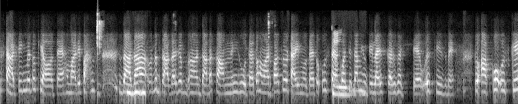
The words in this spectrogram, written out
स्टार्टिंग में तो क्या होता है हमारे पास ज़्यादा हम्म। मतलब ज़्यादा जब ज़्यादा काम नहीं होता है तो हमारे पास तो टाइम होता है तो उस टाइम को अच्छे से हम यूटिलाइज कर सकते हैं उस चीज़ में। तो आपको उसके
